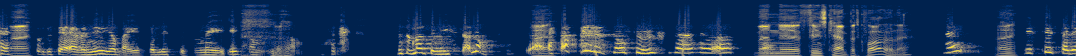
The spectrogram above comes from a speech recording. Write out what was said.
Nej. Som du säger, även nu jobbar jag ju så lite som möjligt. Som, liksom, så man inte missar något. Någon surf. eh, Men eh, finns campet kvar eller? Nej, Nej. det slutade...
